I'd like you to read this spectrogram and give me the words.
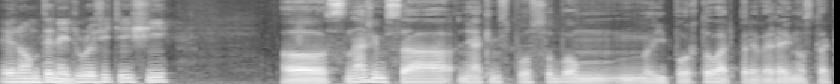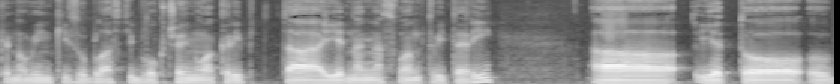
jenom ty nejdůležitější. Snažím sa nejakým spôsobom reportovať pre verejnosť také novinky z oblasti blockchainu a krypta jednak na svojom Twitteri, a je to um,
